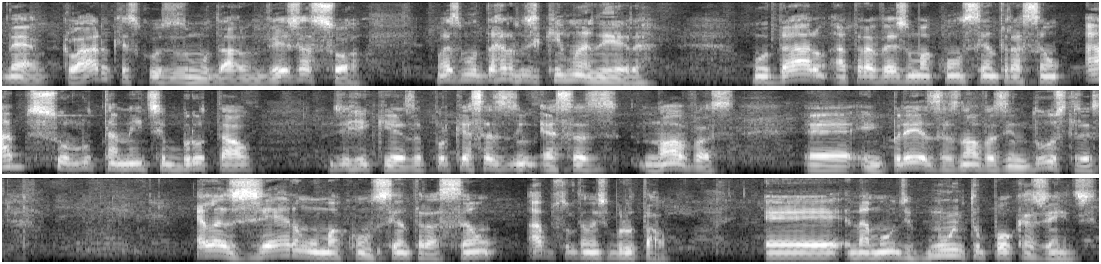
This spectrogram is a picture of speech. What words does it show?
né, claro que as coisas mudaram, veja só, mas mudaram de que maneira? Mudaram através de uma concentração absolutamente brutal de riqueza, porque essas, essas novas é, empresas, novas indústrias, elas geram uma concentração absolutamente brutal. É, na mão de muito pouca gente.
